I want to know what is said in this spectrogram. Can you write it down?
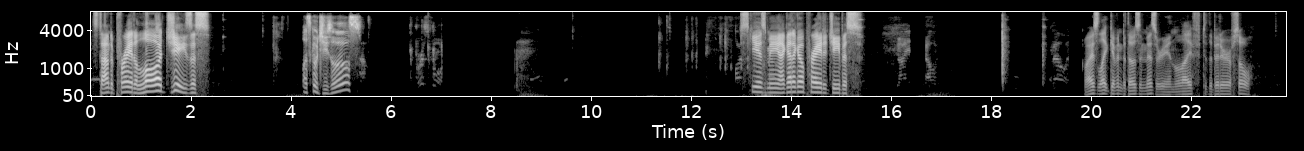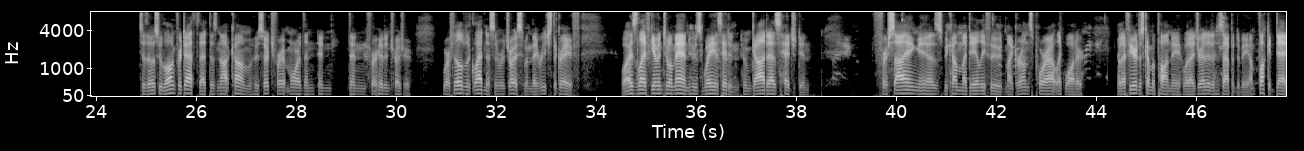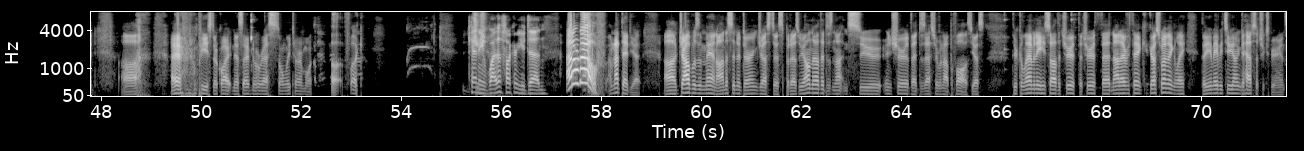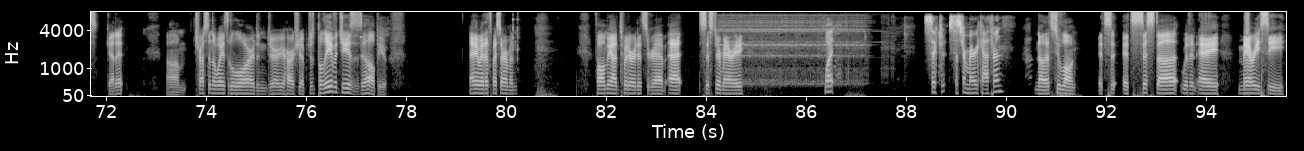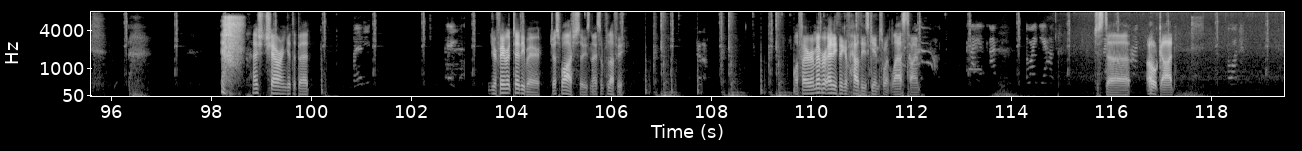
It's time to pray to Lord Jesus. Let's go, Jesus. Excuse me, I gotta go pray to Jeebus. Why is light given to those in misery and life to the bitter of soul? To those who long for death that does not come, who search for it more than hidden, than for hidden treasure, who are filled with gladness and rejoice when they reach the grave. Why is life given to a man whose way is hidden, whom God has hedged in? For sighing has become my daily food, my groans pour out like water. What I feared has come upon me, what I dreaded has happened to me. I'm fucking dead. Uh, I have no peace, no quietness, I have no rest, only turmoil. Uh, fuck. Kenny, why the fuck are you dead? I don't know! I'm not dead yet. Uh, Job was a man, honest and enduring justice, but as we all know, that does not ensue, ensure that disaster will not befall us, yes? Through calamity, he saw the truth, the truth that not everything can go swimmingly, though you may be too young to have such experience. Get it? Um, trust in the ways of the Lord, endure your hardship. Just believe in Jesus, he'll help you. Anyway, that's my sermon. Follow me on Twitter and Instagram at Sister Mary. What? Sister, Sister Mary Catherine? No, that's too long. It's it's Sista with an A, Mary C. I should shower and get to bed. Your favorite teddy bear. Just washed, so he's nice and fluffy. Well, if I remember anything of how these games went last time. Just, uh... Oh, God.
